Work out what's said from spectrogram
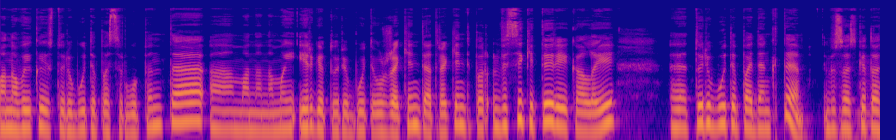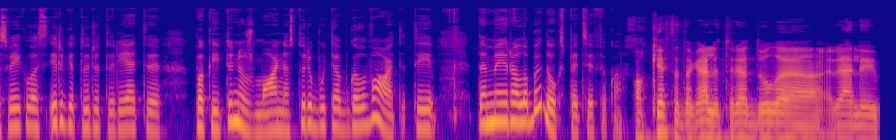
mano vaikais turi būti pasirūpinta, a, mano namai irgi turi būti užrakinti, atrakinti, visi kiti reikalai e, turi būti padengti. Visos kitos veiklos irgi turi turėti pakaitinius žmonės, turi būti apgalvoti. Tai tame yra labai daug specifikos. O kiek tada gali turėti dulą realiai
